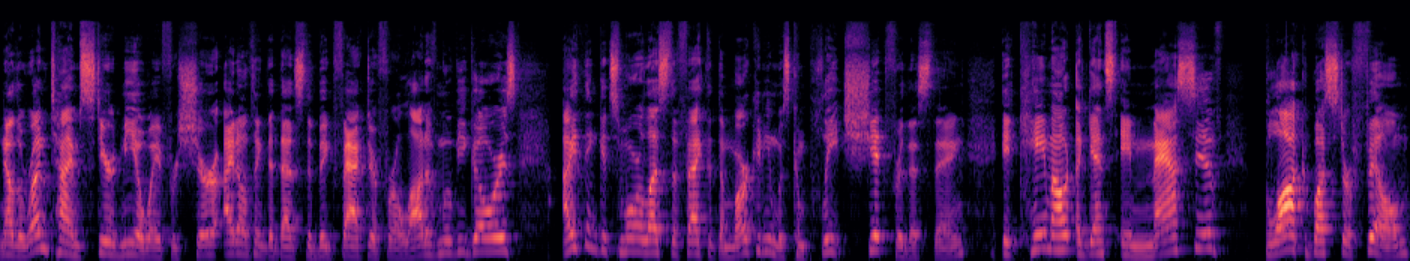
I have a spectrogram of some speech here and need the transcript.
Now, the runtime steered me away for sure. I don't think that that's the big factor for a lot of moviegoers. I think it's more or less the fact that the marketing was complete shit for this thing. It came out against a massive blockbuster film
